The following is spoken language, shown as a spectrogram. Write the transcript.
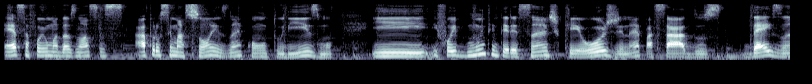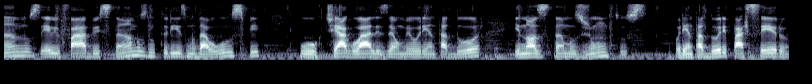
essa foi uma das nossas aproximações né, com o turismo. E, e foi muito interessante porque hoje, né, passados 10 anos, eu e o Fábio estamos no turismo da USP. O Tiago Alves é o meu orientador e nós estamos juntos orientador e parceiro,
